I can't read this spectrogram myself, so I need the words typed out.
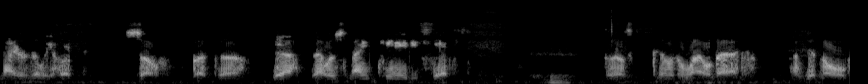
Now you're really hooked. So, but, uh, yeah, that was 1986. So that was, that was a while back. I'm getting old.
